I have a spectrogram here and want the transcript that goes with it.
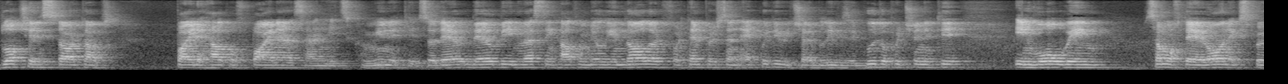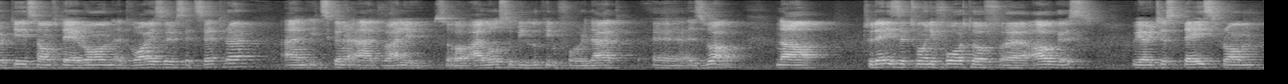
blockchain startups by the help of Binance and its community. So they'll, they'll be investing half a million dollars for 10% equity, which I believe is a good opportunity, involving some of their own expertise, some of their own advisors, etc. And it's going to add value. So I'll also be looking for that uh, as well. Now, today is the 24th of uh, August. We are just days from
